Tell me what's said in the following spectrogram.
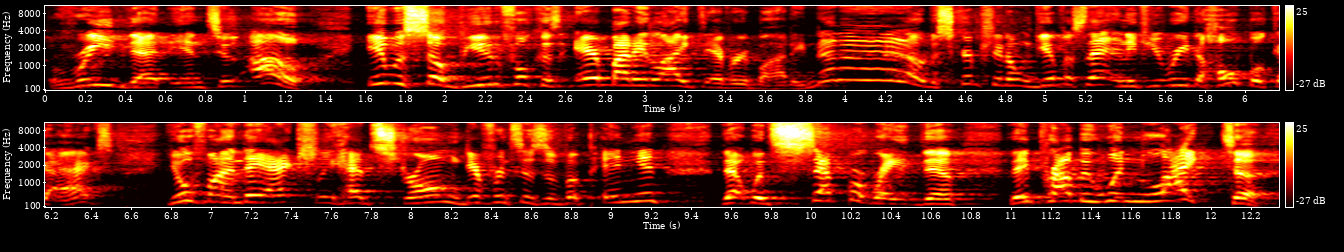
read that into, oh, it was so beautiful because everybody liked everybody. No, no, no, no. The scripture don't give us that. And if you read the whole book of Acts, you'll find they actually had strong differences of opinion that would separate them. They probably wouldn't like to,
